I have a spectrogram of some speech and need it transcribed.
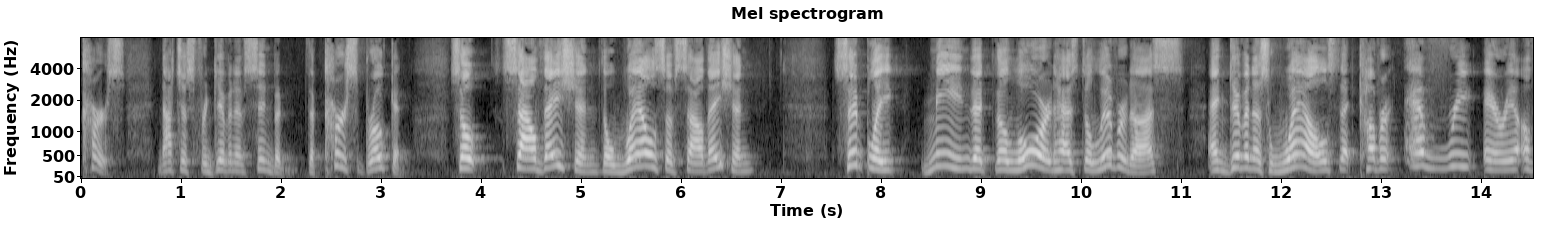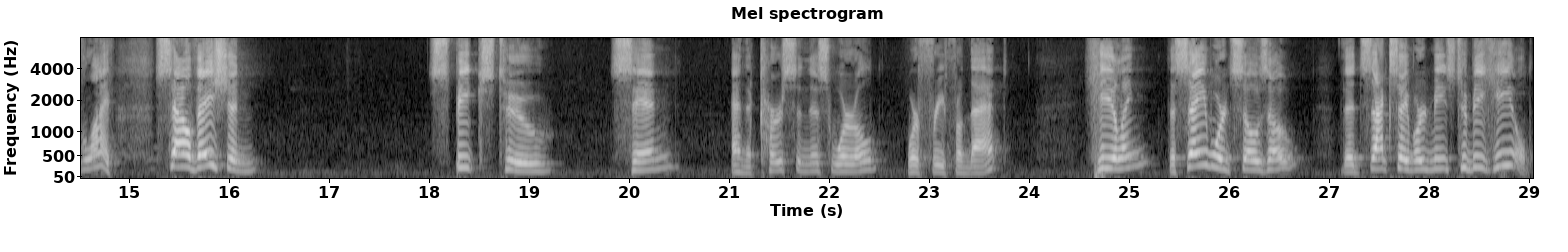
curse. Not just forgiven of sin, but the curse broken. So, salvation, the wells of salvation, simply mean that the Lord has delivered us and given us wells that cover every area of life. Salvation speaks to sin and the curse in this world. We're free from that. Healing, the same word sozo, the exact same word means to be healed.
